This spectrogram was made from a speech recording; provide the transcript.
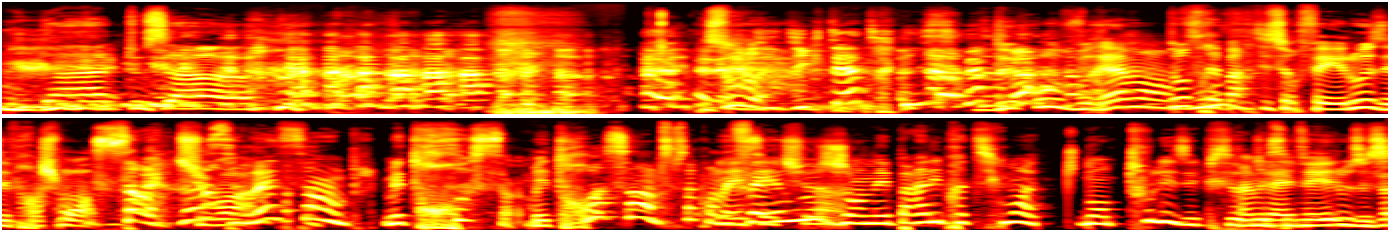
Date, tout ça. Euh. dictatrice. De ouf, vraiment. On serait parti sur Fayrouz et franchement, simple, tu vois. C'est vrai simple, mais trop simple. Mais trop simple, c'est ça qu'on a essayé. tu Fayrouz, j'en ai parlé pratiquement à dans tous les épisodes. Ah, mais c'est Fayrouz aussi.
